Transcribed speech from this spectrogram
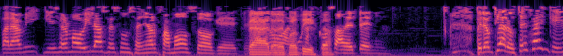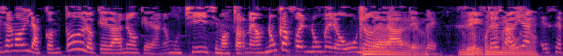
para mí Guillermo Vilas es un señor famoso que, que Claro, ganó deportista. cosas de tenis pero claro, ustedes saben que Guillermo Vilas, con todo lo que ganó, que ganó muchísimos torneos, nunca fue el número uno de la. ATP. Sí. ¿Ustedes sabían ese,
